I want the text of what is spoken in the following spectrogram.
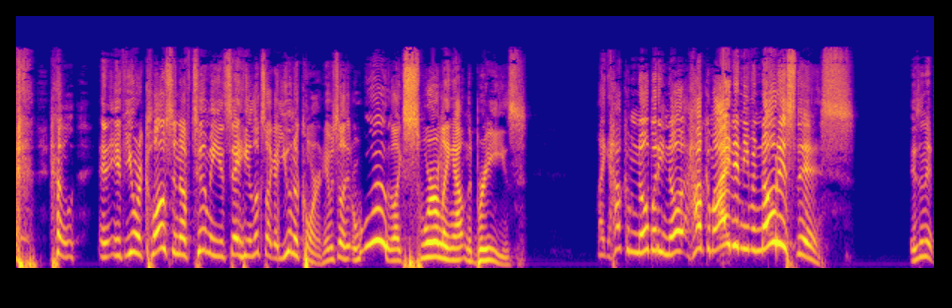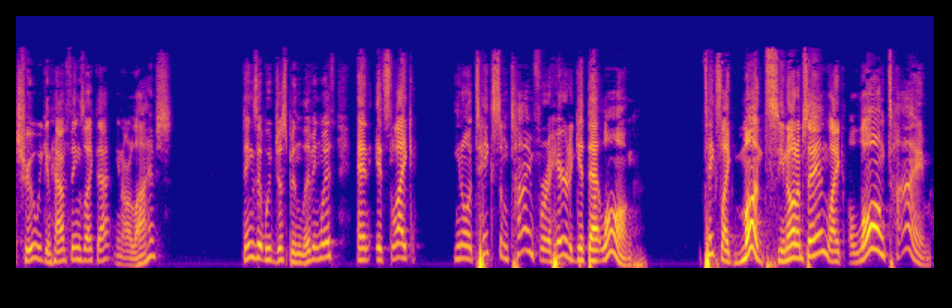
and if you were close enough to me, you'd say he looks like a unicorn. It was like, woo, like swirling out in the breeze. Like, how come nobody know, how come I didn't even notice this? Isn't it true we can have things like that in our lives? things that we've just been living with. And it's like, you know, it takes some time for a hair to get that long. It takes like months, you know what I'm saying? Like a long time.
